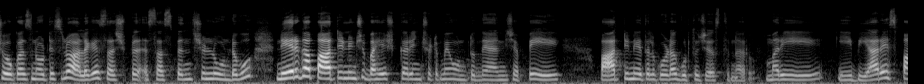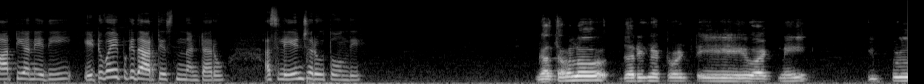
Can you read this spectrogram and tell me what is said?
షోకాజ్ నోటీసులు అలాగే సస్పె సస్పెన్షన్లు ఉండవు. నేరుగా పార్టీ నుంచి బహిష్కరించడమే ఉంటుంది అని చెప్పి పార్టీ నేతలు కూడా గుర్తు చేస్తున్నారు. మరి ఈ బీఆర్ఎస్ పార్టీ అనేది ఎటువైపుకి దారితీస్తుందంటారు? అసలు ఏం జరుగుతోంది? గతంలో జరిగినటువంటి వాటిని ఇప్పుడు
